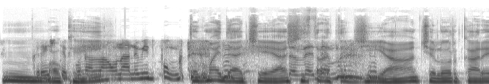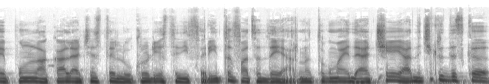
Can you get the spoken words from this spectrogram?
Mm, Crește ok. până la un anumit punct. Tocmai de aceea Să și vedem. strategia celor care pun la cale aceste lucruri este diferită față de iarnă. Tocmai de aceea, de ce credeți că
